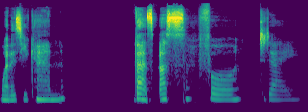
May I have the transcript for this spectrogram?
well as you can. That's us for today.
